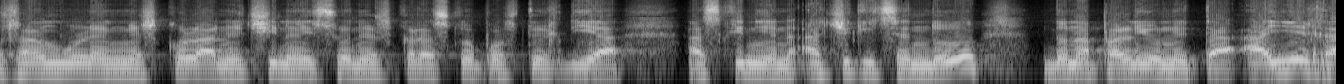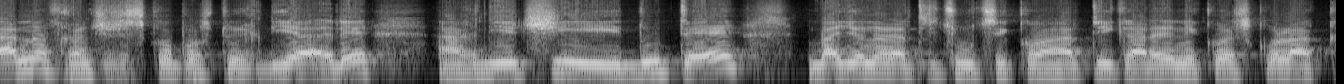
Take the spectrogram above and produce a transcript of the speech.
Jean Boulen eskolan etxina izuen euskarazko postu erdia azkenien atxikitzen du, Donapalion eta Aieran, Francesco postu erdia ere, ardietxi dute, Bayonara titultzeko hartik areneko eskolak,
